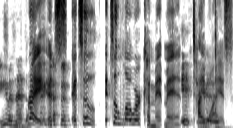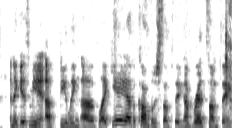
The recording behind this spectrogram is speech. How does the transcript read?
Even then, right? It's it's a it's a lower commitment it time wise, and it gives me a feeling of like, yay, I've accomplished something. I've read something.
